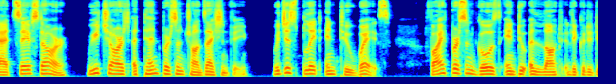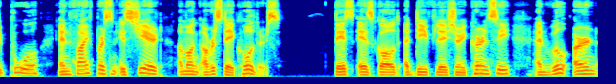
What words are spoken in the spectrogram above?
At SafeStar, we charge a 10% transaction fee, which is split in two ways. 5% goes into a locked liquidity pool and 5% is shared among our stakeholders. This is called a deflationary currency and will earn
